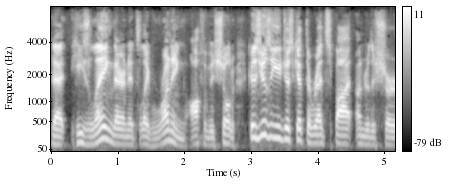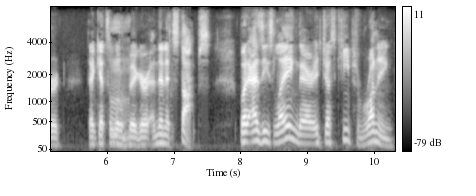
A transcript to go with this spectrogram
that he's laying there and it's like running off of his shoulder because usually you just get the red spot under the shirt that gets a little Mhm. bigger and then it stops but as he's laying there it just keeps running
